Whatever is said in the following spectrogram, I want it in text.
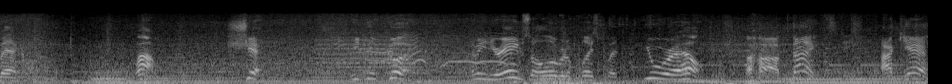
Back. Wow. Shit. We did good. I mean, your aim's all over the place, but you were a help. Ah, thanks. I guess.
